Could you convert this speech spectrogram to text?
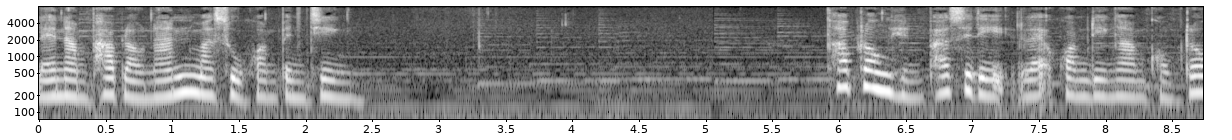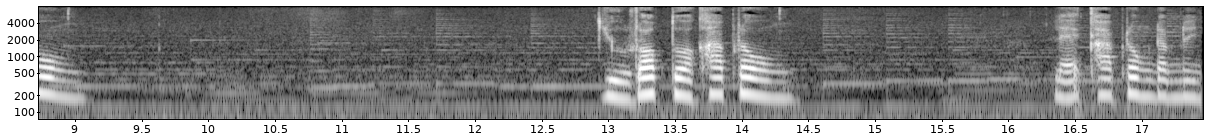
และนำภาพเหล่านั้นมาสู่ความเป็นจริง ข้าพระองค์เห็นพระสิริและความดีงามของพระองค์ อยู่รอบตัวข้าพระองค์ และข้าพระองค์ดำเนิน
